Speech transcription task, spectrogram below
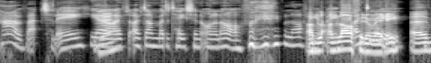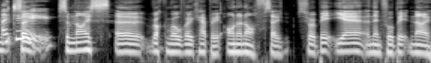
have actually. Yeah, Yeah? I've I've done meditation on and off. Laughing. I'm, I'm laughing I do. already. Um, I So do. some nice uh, rock and roll vocabulary on and off. So for a bit, yeah, and then for a bit, no.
